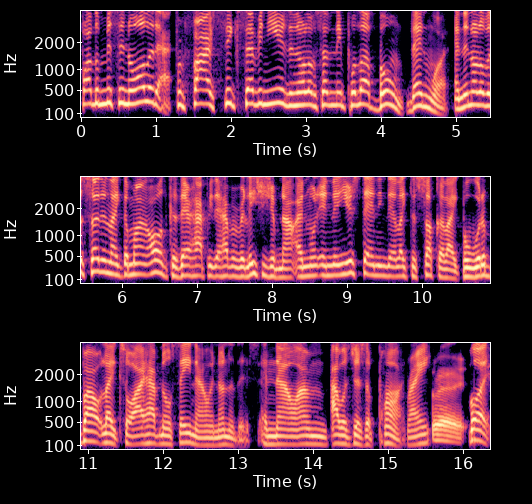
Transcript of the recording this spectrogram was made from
father missing all of that for five, six, seven years, and all of a sudden they pull up, boom. Then what? And then all of a sudden, like the mom, oh, because they're happy they have a relationship now, and when, and then you're standing there like the sucker, like, but what about like? So I have no say now in none of this, and now I'm I was just a pawn, right? Right. But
